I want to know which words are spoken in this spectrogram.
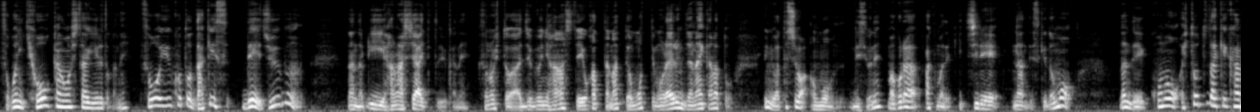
そこに共感をしてあげるとかね、そういうことだけで十分、なんだろう、いい話し相手というかね、その人は自分に話してよかったなって思ってもらえるんじゃないかなというふうに私は思うんですよね。まあこれはあくまで一例なんですけども、なんで、この一つだけ考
